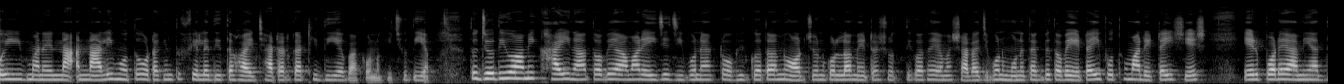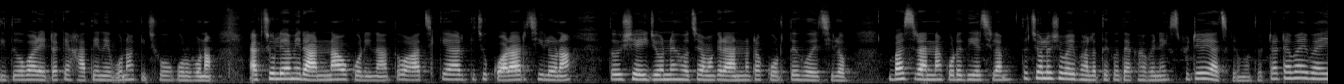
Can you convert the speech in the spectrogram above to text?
ওই মানে নালি মতো ওটা কিন্তু ফেলে দিতে হয়, ঝাঁটার কাঠি দিয়ে বা কোনো কিছু দিয়ে। তো যদিও আমি খাই না, তবে আমার এই যে জীবনে একটা অভিজ্ঞতা আমি অর্জন করলাম, এটা সত্যি কথাই আমার সারা জীবন মনে থাকবে। তবে এটাই প্রথম আর এটাই শেষ। এরপরে আমি আর দ্বিতীয়বার এটাকে হাতে নেব না, কিছুও করব না। অ্যাকচুয়ালি আমি রান্নাও করি না, তো আজকে আর কিছু করার ছিল না। তো সেই জন্যে হচ্ছে আমাকে রান্নাটা করতে হয়েছিল। বাস রান্না করে দিয়েছিলাম। তো চলো সবাই ভালো থেকো, দেখা হবে নেক্সট ভিডিওই আজকের মতো, টাটা বাই বাই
